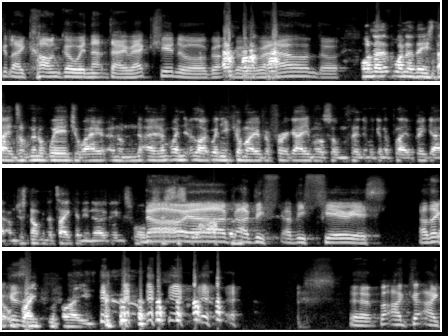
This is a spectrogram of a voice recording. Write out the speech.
like can't go in that direction or got to go around or One of one of these days, I'm going to weird you out, and, I'm, and when like when you come over for a game or something, and we're going to play a big game, I'm just not going to take any Nurgling swarms. no, just to see what yeah, I'd. I'd be I'd be furious. I think It'll break your brain. Yeah, but I, I,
